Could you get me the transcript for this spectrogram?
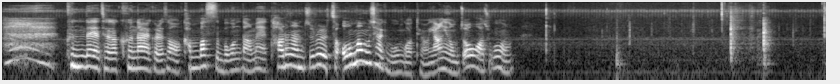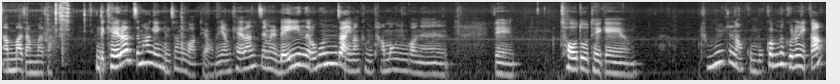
근데 제가 그날 그래서 감바스 먹은 다음에 다른 안주를 진짜 어마무시하게 먹은 것 같아요. 양이 너무 적어가지고 안 맞아 안 맞아. 근데 계란찜 하긴 괜찮은 것 같아요. 왜냐면 계란찜을 메인으로 혼자 이만큼 다 먹는 거는 이제 저도 되게 드물진 않고 뭐 그런데 그러니까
